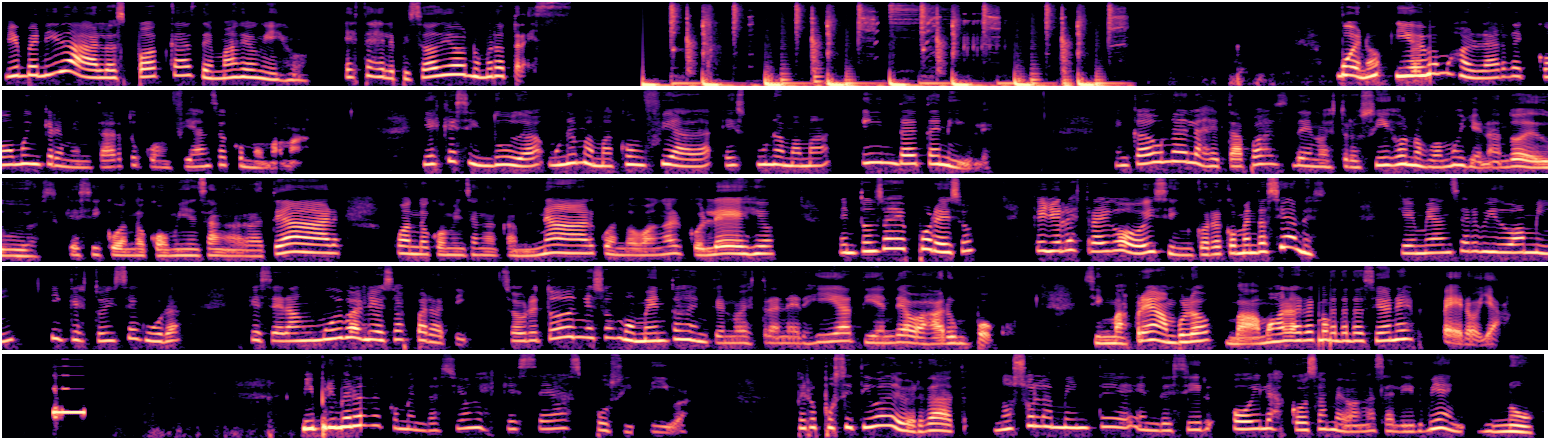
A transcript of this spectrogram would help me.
Bienvenida a los podcasts de Más de un Hijo. Este es el episodio número 3. Bueno, y hoy vamos a hablar de cómo incrementar tu confianza como mamá. Y es que sin duda, una mamá confiada es una mamá indetenible. En cada una de las etapas de nuestros hijos nos vamos llenando de dudas, que si cuando comienzan a gatear, cuando comienzan a caminar, cuando van al colegio. Entonces es por eso que yo les traigo hoy cinco recomendaciones que me han servido a mí y que estoy segura que serán muy valiosas para ti, sobre todo en esos momentos en que nuestra energía tiende a bajar un poco. Sin más preámbulo, vamos a las recomendaciones, pero ya. Mi primera recomendación es que seas positiva, pero positiva de verdad, no solamente en decir hoy las cosas me van a salir bien, no,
